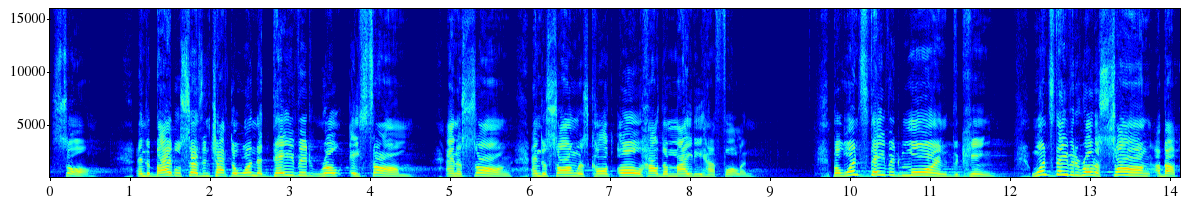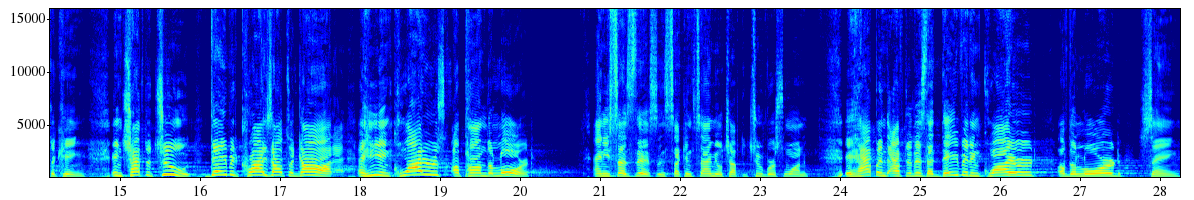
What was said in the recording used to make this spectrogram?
Saul. And the Bible says in chapter 1 that David wrote a psalm and a song, and the song was called, Oh, How the Mighty Have Fallen. But once David mourned the king, once David wrote a song about the king. In chapter 2, David cries out to God and he inquires upon the Lord. And he says this in 2 Samuel chapter 2 verse 1. It happened after this that David inquired of the Lord saying,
